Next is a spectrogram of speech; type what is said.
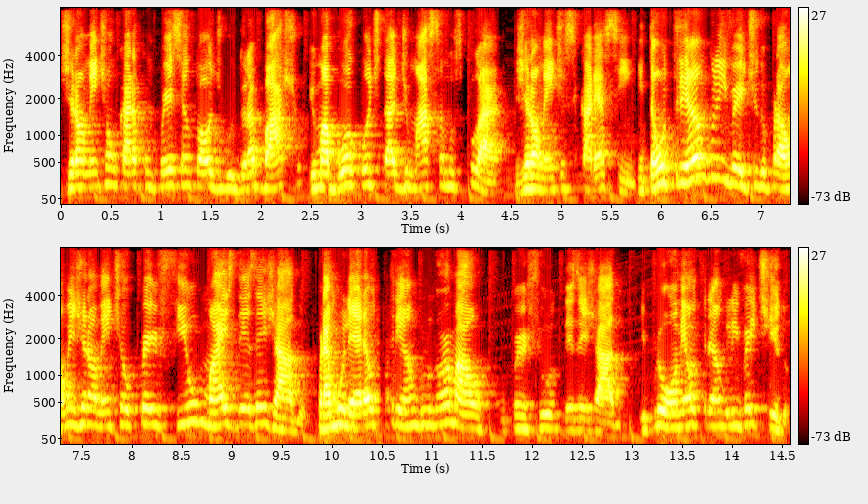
geralmente é um cara com percentual de gordura baixo e uma boa quantidade de massa muscular. Geralmente esse cara é assim. Então o triângulo invertido para homem geralmente é o perfil mais desejado. Para mulher é o triângulo normal, o perfil desejado. E para o homem é o triângulo invertido.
